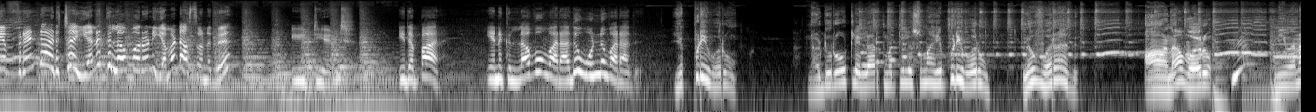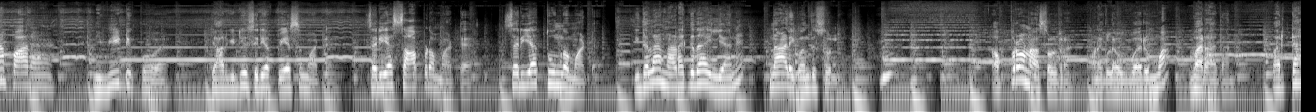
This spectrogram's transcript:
என் ஃப்ரெண்ட் அடிச்சா எனக்கு லவ் வரும்னு எவன்டா சொன்னது? இடியட் இத பார் எனக்கு லவ்வும் வராது ஒண்ணும் வராது. எப்படி வரும்? நடு ரோட்ல எல்லாருக்கும் மத்தியில சொன்னா எப்படி வரும்? லவ் வராது. ஆனா வரும். நீ வேணா பாரு நீ வீட்டுக்கு போவ. யார்கிட்டயும் சரியா பேச மாட்டேன். சரியா சாப்பிட மாட்டேன். சரியா தூங்க மாட்டேன். இதெல்லாம் நடக்குதா இல்லையான்னு நாளைக்கு வந்து சொல்லு. அப்புறம் நான் சொல்றேன். உனக்கு லவ் வருமா? வராதான்னு. வரட்டா?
